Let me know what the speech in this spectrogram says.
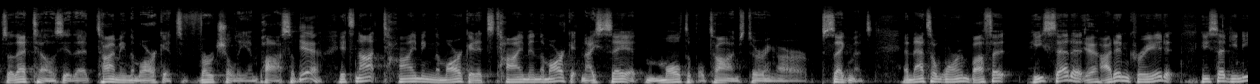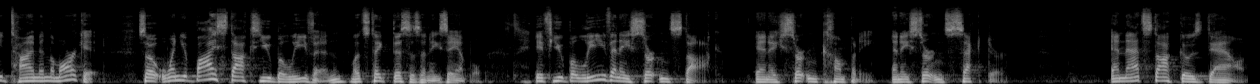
So that tells you that timing the market's virtually impossible. Yeah. It's not timing the market, it's time in the market. And I say it multiple times during our segments. And that's a Warren Buffett. He said it. Yeah. I didn't create it. He said you need time in the market. So when you buy stocks you believe in, let's take this as an example. If you believe in a certain stock and a certain company and a certain sector, and that stock goes down,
